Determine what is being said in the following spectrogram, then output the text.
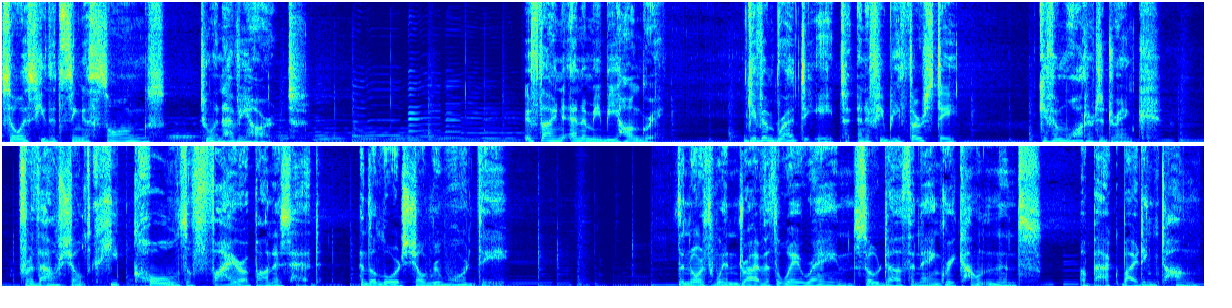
so is he that singeth songs to an heavy heart. If thine enemy be hungry, give him bread to eat, and if he be thirsty, give him water to drink. For thou shalt heap coals of fire upon his head and the Lord shall reward thee. The north wind driveth away rain, so doth an angry countenance, a backbiting tongue.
